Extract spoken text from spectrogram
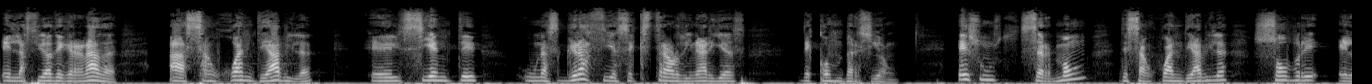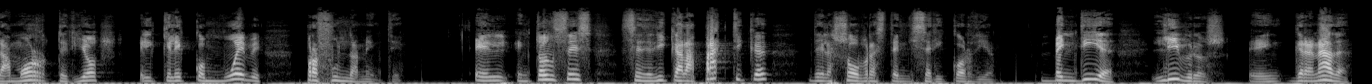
en la ciudad de Granada a San Juan de Ávila, él siente unas gracias extraordinarias de conversión. Es un sermón de San Juan de Ávila sobre el amor de Dios, el que le conmueve profundamente. Él entonces se dedica a la práctica de las obras de misericordia. Vendía libros en Granada,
